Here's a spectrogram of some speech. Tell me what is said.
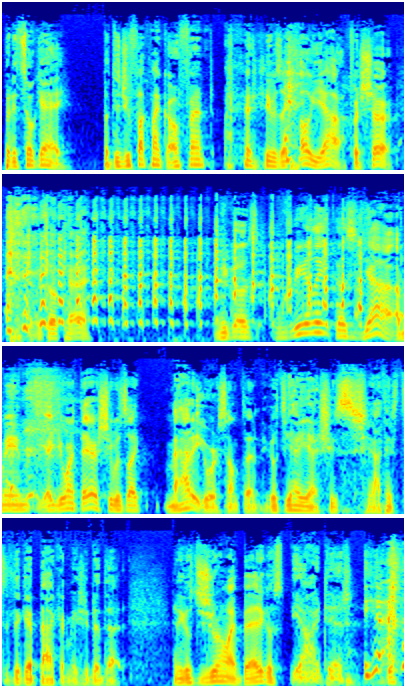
but it's okay. But did you fuck my girlfriend?" he was like, "Oh yeah, for sure. If it's okay." And he goes, "Really?" He goes, "Yeah. I mean, yeah, you weren't there. She was like mad at you or something." He goes, "Yeah, yeah. She's. She, I think to get back at me, she did that." And he goes, "Did you it on my bed?" He goes, "Yeah, I did." Yeah.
